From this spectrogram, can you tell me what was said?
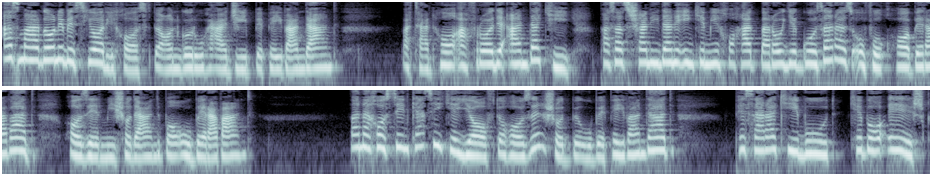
از مردان بسیاری خواست به آن گروه عجیب بپیوندند و تنها افراد اندکی پس از شنیدن اینکه می‌خواهد برای گذر از افقها برود حاضر می‌شدند با او بروند. و نخستین کسی که یافت و حاضر شد به او بپیوندد پسرکی بود که با عشق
